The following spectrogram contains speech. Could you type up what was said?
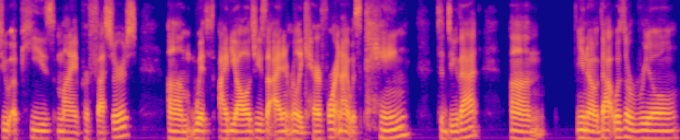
to appease my professors um, with ideologies that I didn't really care for, and I was paying to do that, um, you know, that was a real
